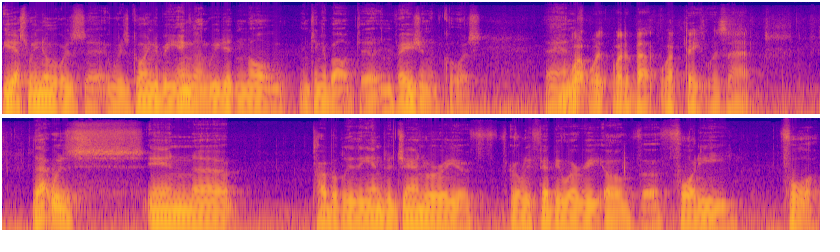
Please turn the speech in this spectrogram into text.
Yes, we knew it was uh, it was going to be England. We didn't know anything about the invasion, of course. And What wa- what about what date was that? that was in uh, probably the end of January of early February of uh, 44.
